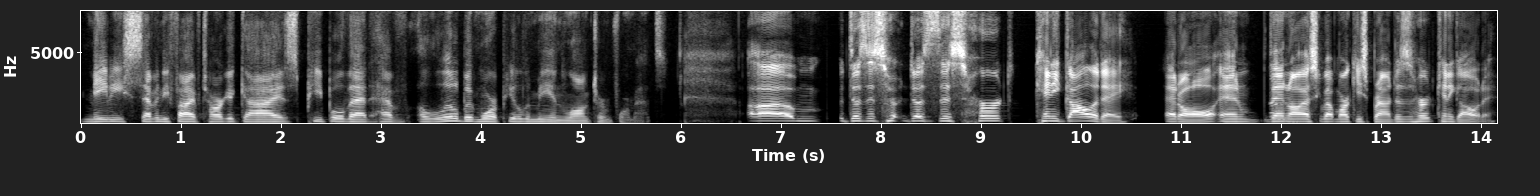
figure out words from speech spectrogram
maybe 75 target guys, people that have a little bit more appeal to me in long-term formats. Um, does this does this hurt Kenny Golladay at all? And then I'll ask you about Marquise Brown. Does it hurt Kenny Golladay?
